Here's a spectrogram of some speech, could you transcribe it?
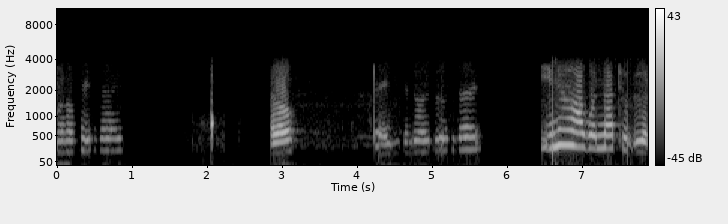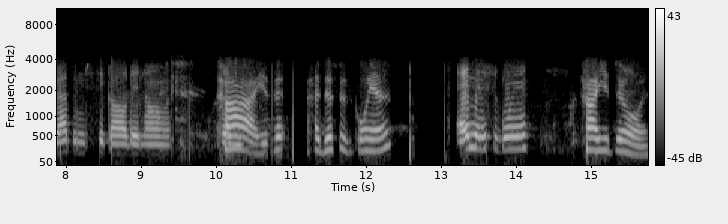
Doing okay today? Hello? Hey, you been doing good today? You know, I was not too good. I've been sick all day long. Hi, is it Hi, this is Gwen. Hey, Minister Gwen. How you doing?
